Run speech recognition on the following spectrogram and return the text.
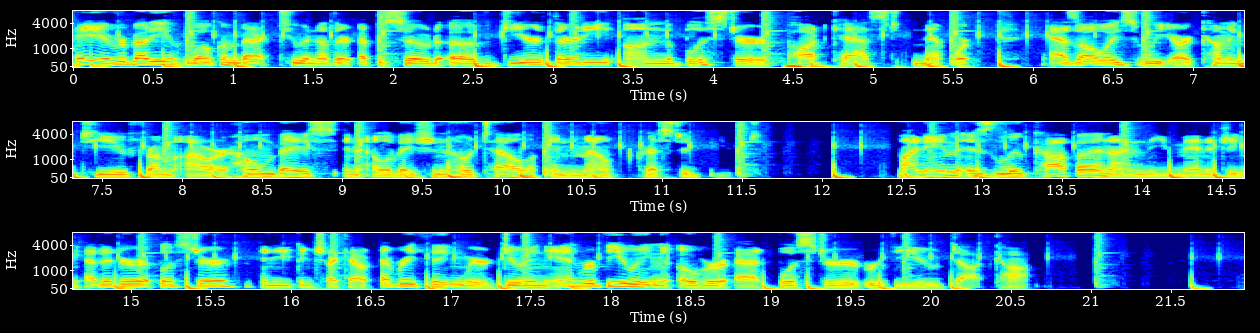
Hey, everybody, welcome back to another episode of Gear 30 on the Blister Podcast Network. As always, we are coming to you from our home base in Elevation Hotel in Mount Crested Butte. My name is Luke Koppa, and I'm the managing editor at Blister, and you can check out everything we're doing and reviewing over at blisterreview.com.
